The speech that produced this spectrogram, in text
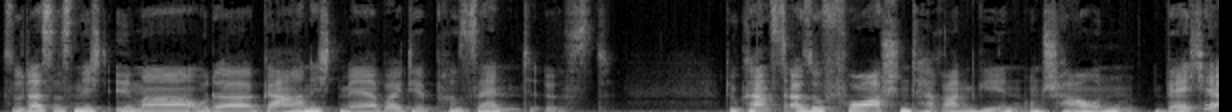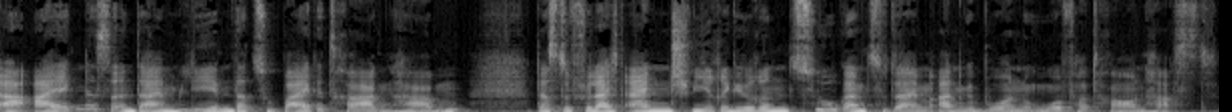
sodass es nicht immer oder gar nicht mehr bei dir präsent ist. Du kannst also forschend herangehen und schauen, welche Ereignisse in deinem Leben dazu beigetragen haben, dass du vielleicht einen schwierigeren Zugang zu deinem angeborenen Urvertrauen hast.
